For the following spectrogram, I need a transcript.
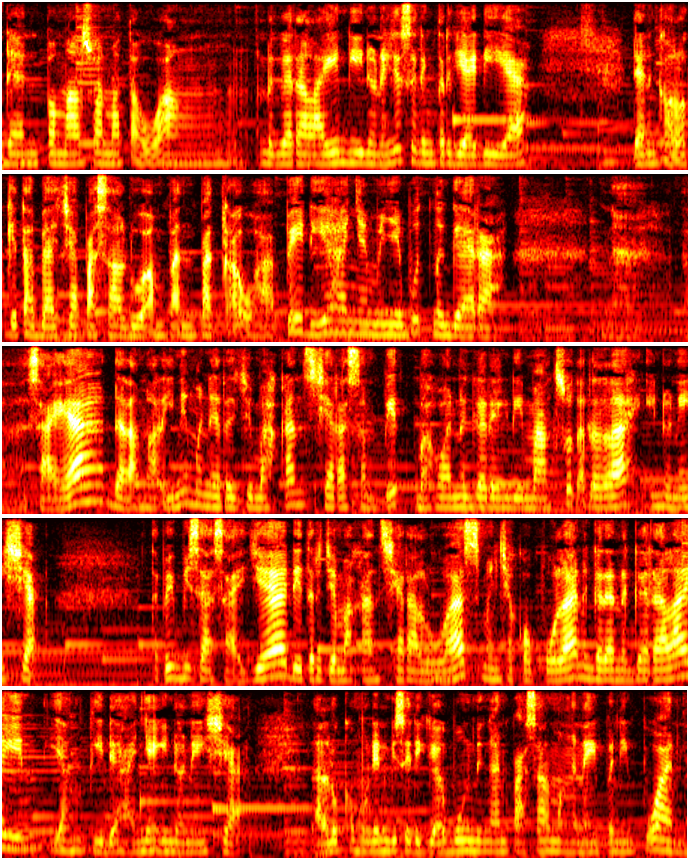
dan pemalsuan mata uang negara lain di Indonesia sering terjadi ya. Dan kalau kita baca pasal 244 KUHP dia hanya menyebut negara saya dalam hal ini menerjemahkan secara sempit bahwa negara yang dimaksud adalah Indonesia. Tapi bisa saja diterjemahkan secara luas mencakup pula negara-negara lain yang tidak hanya Indonesia. Lalu kemudian bisa digabung dengan pasal mengenai penipuan.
